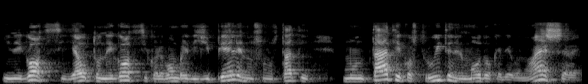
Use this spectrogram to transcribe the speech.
i negozi, gli autonegozi con le bombe di GPL non sono stati montati e costruiti nel modo che devono essere,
